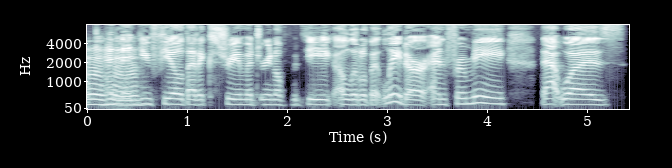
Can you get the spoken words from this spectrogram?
Mm-hmm. And then mm-hmm. you feel that extreme adrenal fatigue a little bit later. And for me, that was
